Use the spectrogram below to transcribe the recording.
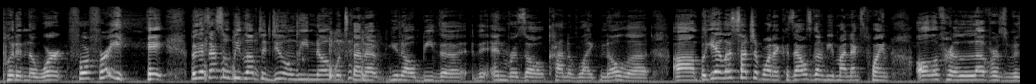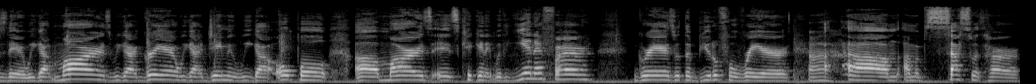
put in the work for free because that's what we love to do, and we know what's gonna, you know, be the the end result, kind of like Nola. Um, but yeah, let's touch upon it because that was gonna be my next point. All of her lovers was there. We got Mars, we got Greer, we got Jamie, we got Opal. Uh, Mars is kicking it with Yennefer. Greer's with the beautiful Rare. Um, I'm obsessed with her.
